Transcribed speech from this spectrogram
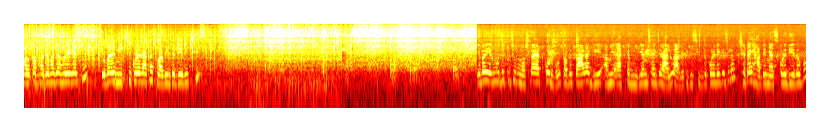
হালকা ভাজা ভাজা হয়ে গেছে। এবারে মিক্সি করে রাখা সয়াবিনটা দিয়ে দিচ্ছি। এবার এর মধ্যে কিছু মশলা অ্যাড করব, তবে তার আগে আমি একটা মিডিয়াম সাইজের আলু আগে থেকে সিদ্ধ করে রেখেছিলাম, সেটাই হাতে ম্যাশ করে দিয়ে দেবো।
